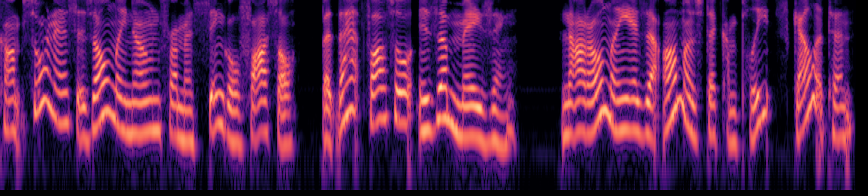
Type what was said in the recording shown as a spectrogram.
Kompsornis is only known from a single fossil, but that fossil is amazing. Not only is it almost a complete skeleton,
